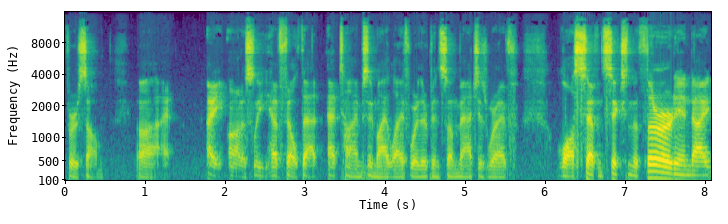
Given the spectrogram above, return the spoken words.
for some. Uh, I honestly have felt that at times in my life where there have been some matches where I've lost seven six in the third, and I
